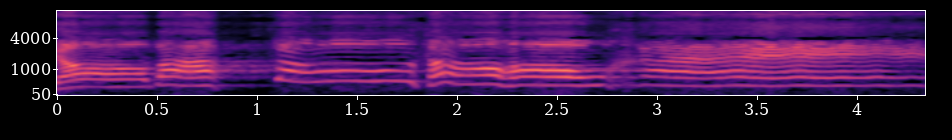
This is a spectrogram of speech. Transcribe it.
要把嫂嫂害。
